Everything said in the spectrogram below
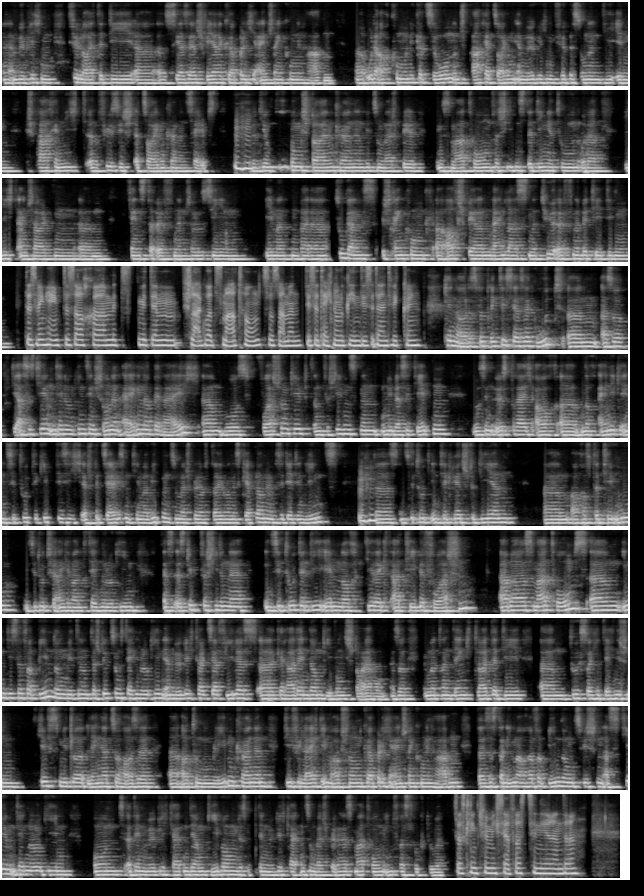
ermöglichen für Leute, die sehr, sehr schwere körperliche Einschränkungen haben. Äh, oder auch Kommunikation und Spracherzeugung ermöglichen für Personen, die eben Sprache nicht äh, physisch erzeugen können selbst. Mhm. Oder die Umgebung steuern können, wie zum Beispiel im Smart Home verschiedenste Dinge tun oder Licht einschalten, ähm, Fenster öffnen, Jalousien, jemanden bei der Zugangsbeschränkung äh, aufsperren, reinlassen, eine Türöffner betätigen. Deswegen hängt es auch äh, mit, mit dem Schlagwort Smart Home zusammen, diese Technologien, die Sie da entwickeln. Genau, das verträgt sich sehr, sehr gut. Ähm, also die assistierenden Technologien sind schon ein eigener Bereich, ähm, wo es Forschung gibt an verschiedensten Universitäten, wo es in Österreich auch äh, noch einige Institute gibt, die sich äh, speziell diesem Thema widmen, zum Beispiel auf der Johannes Kepler Universität in Linz mhm. das Institut Integriert Studieren, ähm, auch auf der TU, Institut für angewandte Technologien. Es, es gibt verschiedene Institute, die eben noch direkt AT beforschen. Aber Smart Homes ähm, in dieser Verbindung mit den Unterstützungstechnologien ermöglicht halt sehr vieles, äh, gerade in der Umgebungssteuerung. Also wenn man dran denkt, Leute, die ähm, durch solche technischen Hilfsmittel länger zu Hause äh, autonom leben können, die vielleicht eben auch schon körperliche Einschränkungen haben. Da ist es dann immer auch eine Verbindung zwischen assistierenden Technologien und äh, den Möglichkeiten der Umgebung, des, den Möglichkeiten zum Beispiel einer Smart Home Infrastruktur. Das klingt für mich sehr faszinierend.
